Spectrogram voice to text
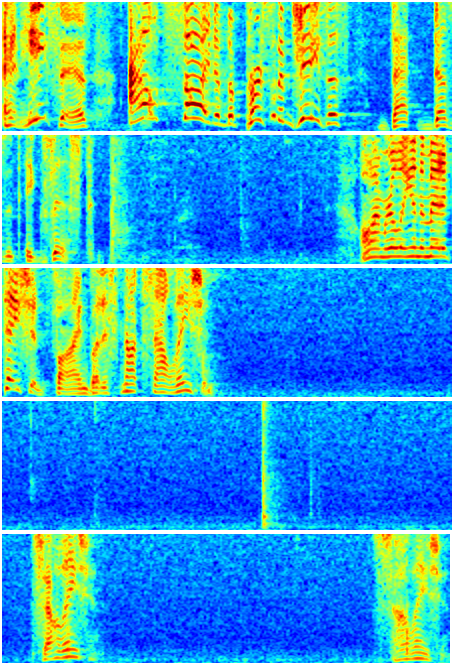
And he says, outside of the person of Jesus, that doesn't exist. Oh, I'm really into meditation. Fine, but it's not salvation. Salvation. Salvation.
